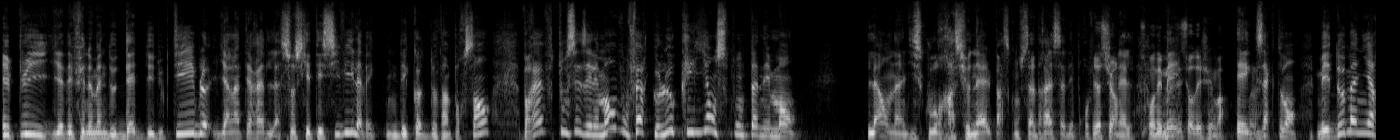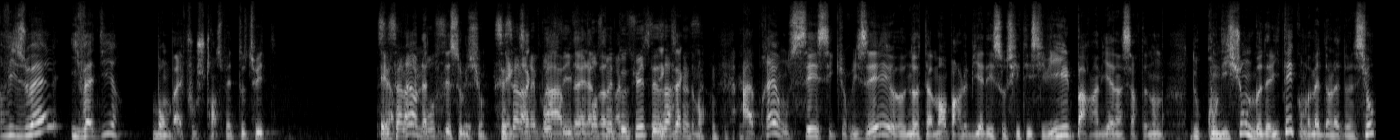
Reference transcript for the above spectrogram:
Et puis, il y a des phénomènes de dette déductible, il y a l'intérêt de la société civile avec une décote de 20%. Bref, tous ces éléments vont faire que le client spontanément, là, on a un discours rationnel parce qu'on s'adresse à des Bien sûr, professionnels. parce qu'on est basé Mais- sur des schémas. Voilà. Exactement. Mais de manière visuelle, il va dire bon, bah, il faut que je transmette tout de suite. C'est Et ça la on a réponse toutes les solutions. C'est ça la réponse, Ah, il faut bonne transmettre tout de suite, Exactement. Après, on sait sécuriser, euh, notamment par le biais des sociétés civiles, par un biais d'un certain nombre de conditions, de modalités qu'on va mettre dans la donation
